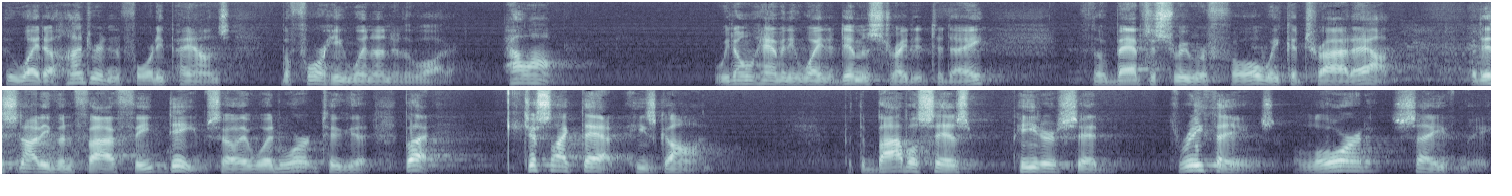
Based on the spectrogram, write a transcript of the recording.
who weighed 140 pounds before he went under the water? How long? We don't have any way to demonstrate it today. If the baptistry were full, we could try it out. But it's not even five feet deep, so it wouldn't work too good. But just like that, he's gone. But the Bible says Peter said three things Lord, save me.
